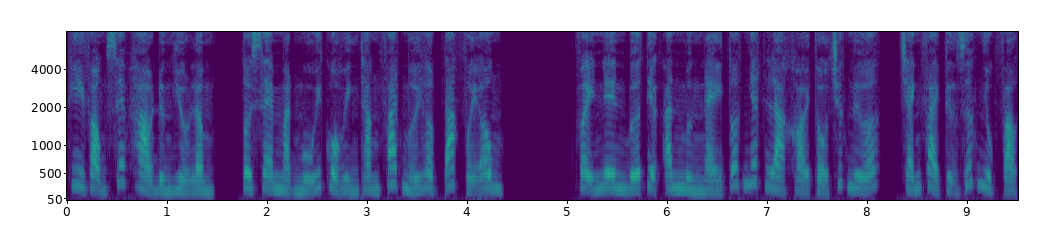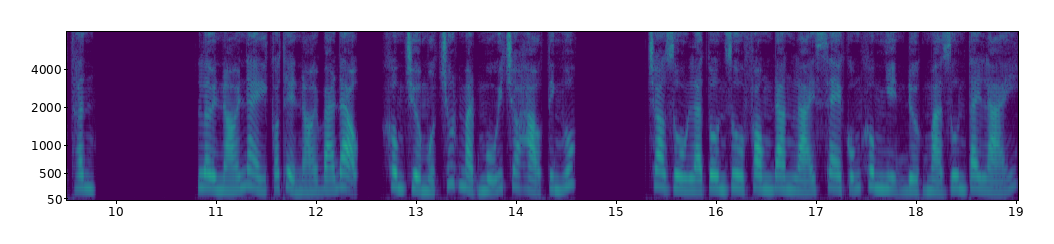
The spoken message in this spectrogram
Hy vọng xếp Hào đừng hiểu lầm, tôi xem mặt mũi của Huỳnh Thăng Phát mới hợp tác với ông. Vậy nên bữa tiệc ăn mừng này tốt nhất là khỏi tổ chức nữa, tránh phải tự rước nhục vào thân. Lời nói này có thể nói bá đạo, không chừa một chút mặt mũi cho Hào Tinh Húc. Cho dù là Tôn Du Phong đang lái xe cũng không nhịn được mà run tay lái.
